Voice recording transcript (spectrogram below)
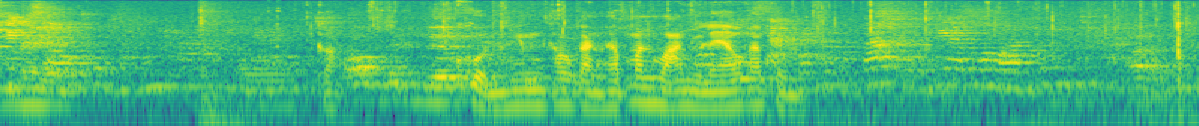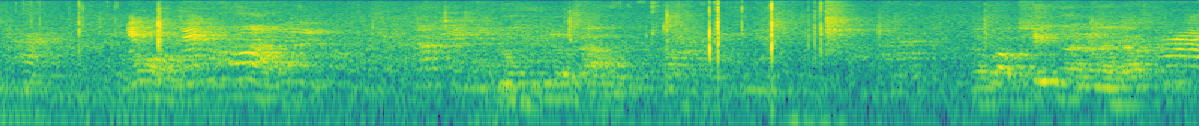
เป็นสองถุงก็ขนให้มันเข้ากันครับ มันหวานอยู่แล้วครับผมป้าเบียร์พรค่ะแกงแกงโม่แล้วก็คิดเงินเลยครับตั้ง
